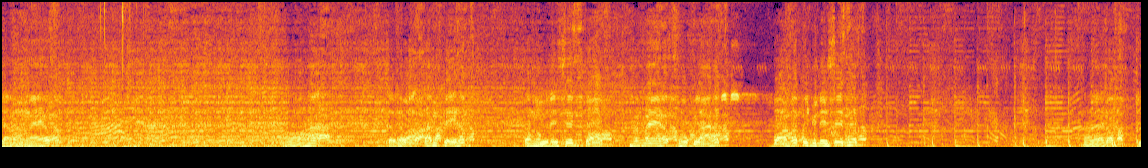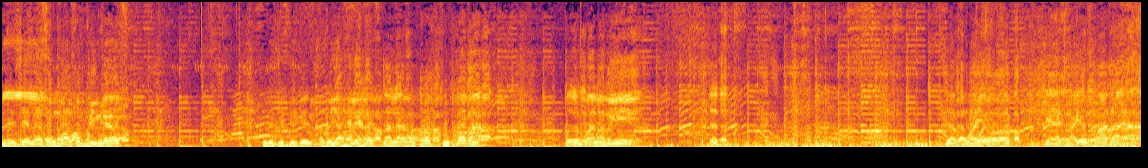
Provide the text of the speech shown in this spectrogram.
ยังไงครับอ๋อฮะจังหวะตั้งเตะครับ ต้องอยู่ในเส้นกรอบข้างในครับหกหลาครับ บอลครับต้องอยู่ในเส้นครับนั่นแหละครับอยู่ในเส้นแล้วต้องบอลต้องวิ่งแล้วครับคือจะเป็นอนุญาตให้เล่นครับนั่นแหละครับถูกต้องฮะเปิดมาตรงนี้จะจะไม่ออกครับ แก้ไขออกมาได้ฮะ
